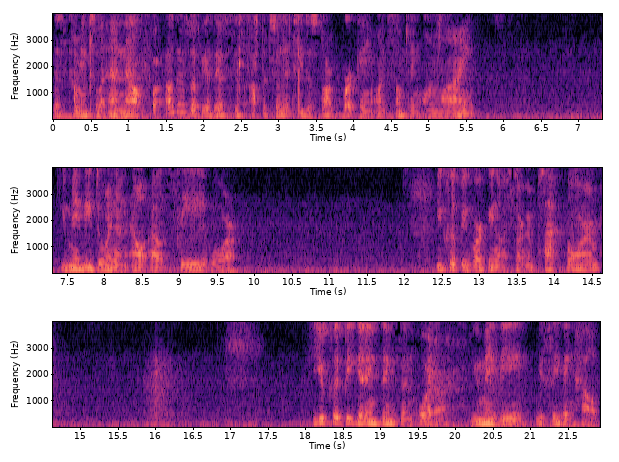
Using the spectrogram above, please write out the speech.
is coming to an end. Now, for others of you, there's this opportunity to start working on something online. You may be doing an LLC or you could be working a certain platform. You could be getting things in order you may be receiving help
